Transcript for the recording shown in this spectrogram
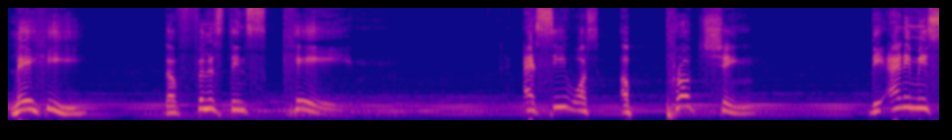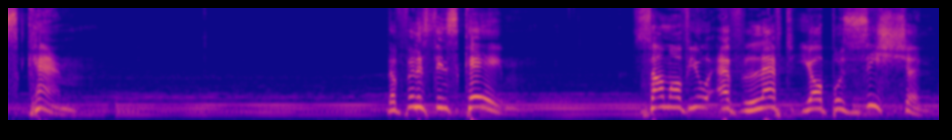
Lehi, the Philistines came. As he was approaching the enemy's camp, the Philistines came. Some of you have left your position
